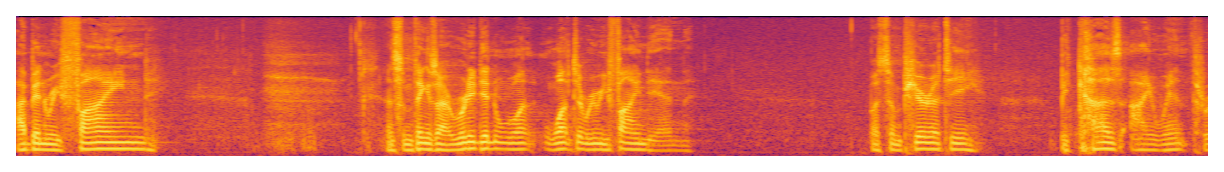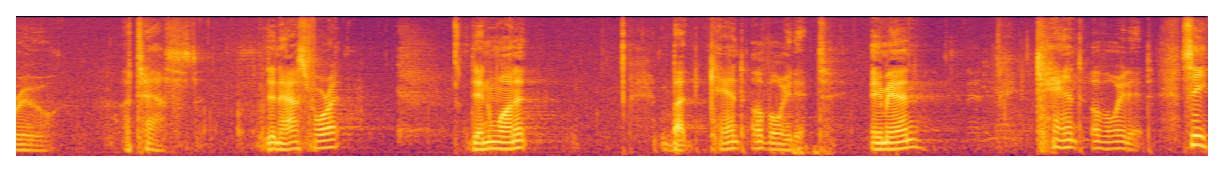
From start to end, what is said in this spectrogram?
I've been refined. And some things I really didn't want, want to be refined in. But some purity because I went through a test. Didn't ask for it, didn't want it, but can't avoid it. Amen? Can't avoid it. See,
